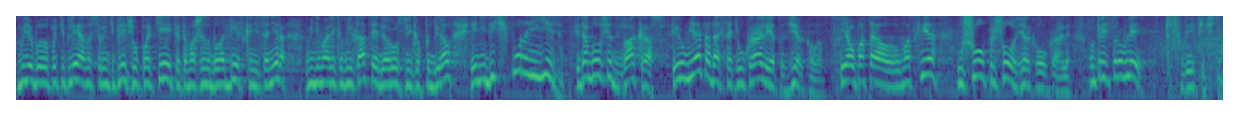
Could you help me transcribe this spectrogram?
мне было потеплее, оно все равно теплее, все потеет. Эта машина была без кондиционера, в минимальной комплектации, я для родственников подбирал, и они до сих пор на ней ездят. И там было все два краса. И у меня тогда, кстати, украли это зеркало. Я его поставил в Москве, ушел, пришел, зеркало украли. Ну, 300 рублей да и фиг с ним.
